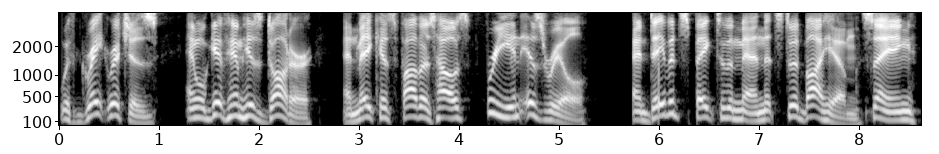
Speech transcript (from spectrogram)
with great riches, and will give him his daughter, and make his father's house free in Israel. And David spake to the men that stood by him, saying,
